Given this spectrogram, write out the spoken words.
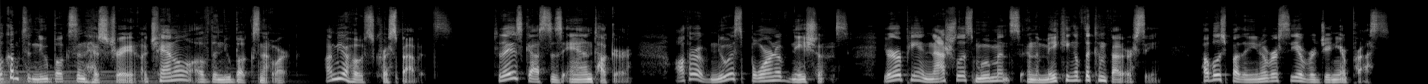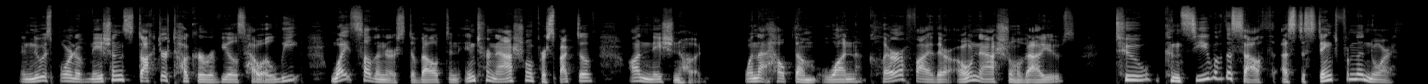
Welcome to New Books in History, a channel of the New Books Network. I'm your host, Chris Babits. Today's guest is Ann Tucker, author of Newest Born of Nations European Nationalist Movements and the Making of the Confederacy, published by the University of Virginia Press. In Newest Born of Nations, Dr. Tucker reveals how elite white Southerners developed an international perspective on nationhood, one that helped them 1. clarify their own national values, 2. conceive of the South as distinct from the North,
